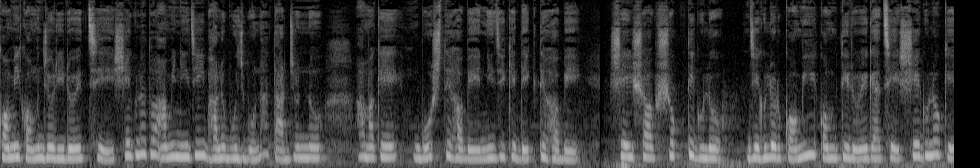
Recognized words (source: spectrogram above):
কমই কমজোরি রয়েছে, সেগুলো তো আমি নিজেই ভালো বুঝব না। তার জন্য আমাকে বসতে হবে, নিজেকে দেখতে হবে। সেই সব শক্তিগুলো যেগুলোর কমই কমতি রয়ে গেছে, সেগুলোকে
